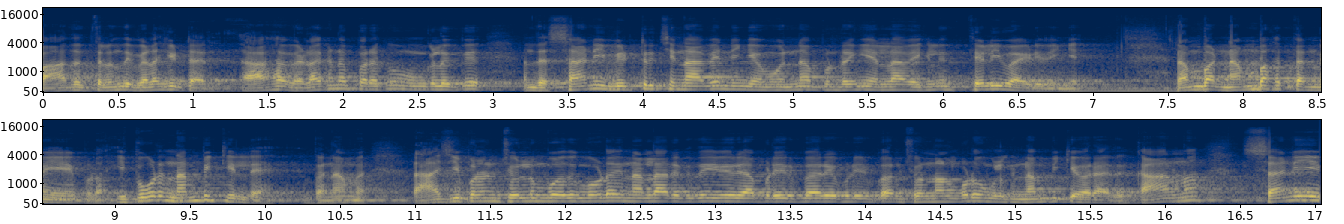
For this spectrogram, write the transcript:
பாதத்திலேருந்து விலகிட்டார். ஆக விலகின பிறகு உங்களுக்கு அந்த சனி விட்டுருச்சுனாவே நீங்கள் என்ன பண்ணுறீங்க எல்லா வகையிலையும் தெளிவாயிடுவீங்க. ரொம்ப நம்பகத்தன்மை ஏற்படும். இப்போ கூட நம்பிக்கை இல்லை. இப்போ நம்ம ராசி பலன் சொல்லும்போது கூட நல்லா இருக்குது இவர் அப்படி இருப்பார் இப்படி இருப்பார்னு சொன்னாலும் கூட உங்களுக்கு நம்பிக்கை வராது. காரணம் சனி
